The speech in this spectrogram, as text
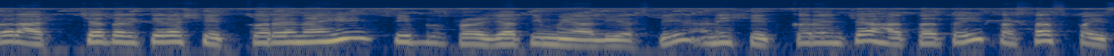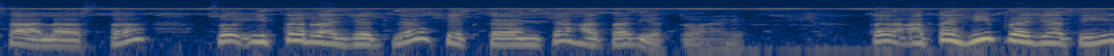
तर आजच्या तारखेला शेतकऱ्यांनाही ती प्रजाती मिळाली असती आणि शेतकऱ्यांच्या हातातही तसाच पैसा आला असता जो इतर राज्यातल्या शेतकऱ्यांच्या हातात येतो आहे. तर आता ही प्रजाती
